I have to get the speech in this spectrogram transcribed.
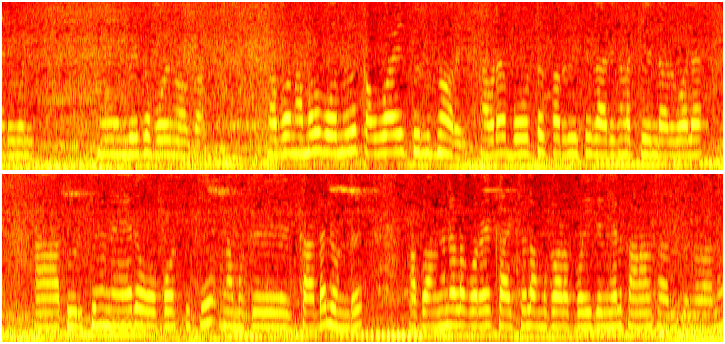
അടിപൊളി. മുമ്പേക്ക് മുമ്പിലേക്ക് പോയി നോക്കാം. അപ്പോൾ നമ്മൾ പോകുന്നത് കവായി തുരുത്ത് എന്ന് പറയും. അവിടെ ബോട്ട് സർവീസ് കാര്യങ്ങളൊക്കെ ഉണ്ട്. അതുപോലെ തുരുത്തിന് നേരെ ഓപ്പോസിറ്റ് നമുക്ക് കടലുണ്ട്. അപ്പോൾ അങ്ങനെയുള്ള കുറേ കാഴ്ചകൾ നമുക്ക് അവിടെ പോയി കഴിഞ്ഞാൽ കാണാൻ സാധിക്കുന്നതാണ്.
